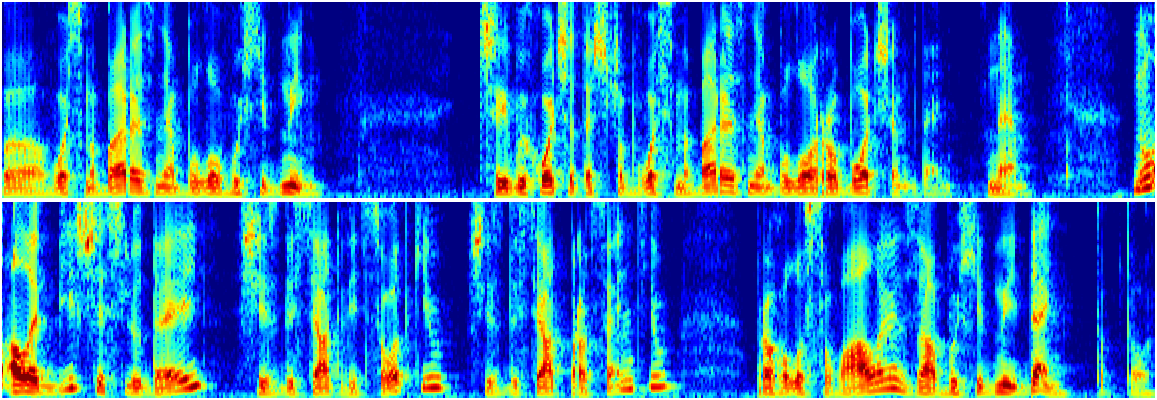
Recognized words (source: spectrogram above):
8 березня було вихідним? Чи ви хочете, щоб 8 березня було робочим днем? Ну, але більшість людей, 60%, 60% проголосували за вихідний день. Тобто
